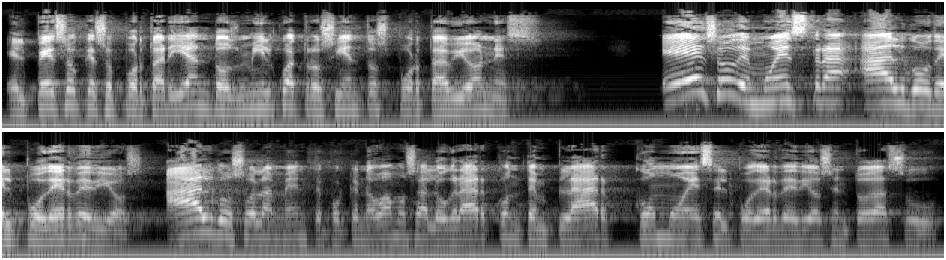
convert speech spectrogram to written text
el peso que soportarían 2.400 portaaviones. Eso demuestra algo del poder de Dios, algo solamente, porque no vamos a lograr contemplar cómo es el poder de Dios en toda su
